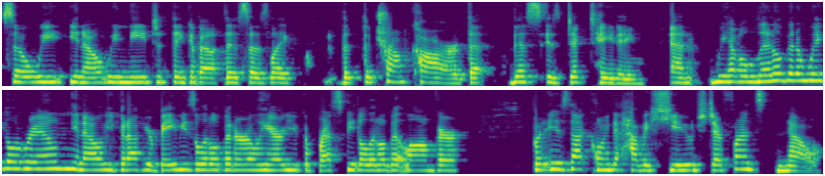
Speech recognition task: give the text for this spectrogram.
So we, you know, we need to think about this as like the, the trump card that this is dictating. And we have a little bit of wiggle room. You know, you could have your babies a little bit earlier, you could breastfeed a little bit longer. But is that going to have a huge difference? No.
